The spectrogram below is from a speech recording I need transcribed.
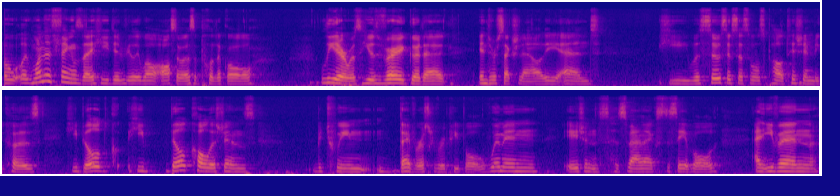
So, like one of the things that he did really well, also as a political leader, was he was very good at intersectionality, and he was so successful as a politician because he built he built coalitions between diverse group of people, women, Asians, Hispanics, disabled, and even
